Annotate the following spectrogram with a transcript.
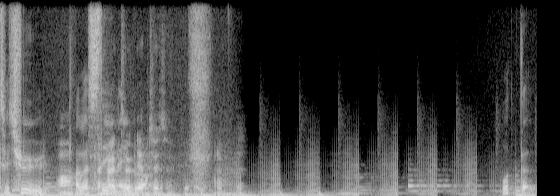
Two, two. Oh, I got Steven okay, two, Ibra. yeah, two, two. Yeah. What the?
